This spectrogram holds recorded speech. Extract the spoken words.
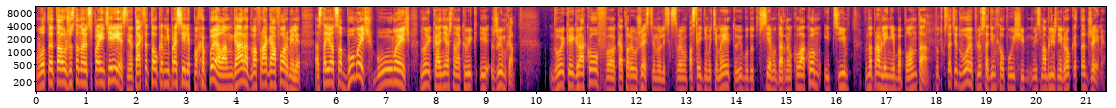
Вот это уже становится поинтереснее. Так-то толком не просели по HP Авангара. Два фрага оформили. Остается Бумыч. Бумыч. Ну и, конечно, Квик и Жимка. Двойка игроков, э, которые уже стянулись к своему последнему тиммейту и будут всем ударным кулаком идти в направлении Б-планта. Тут, кстати, двое плюс один хелпующий весьма ближний игрок — это Джейми.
